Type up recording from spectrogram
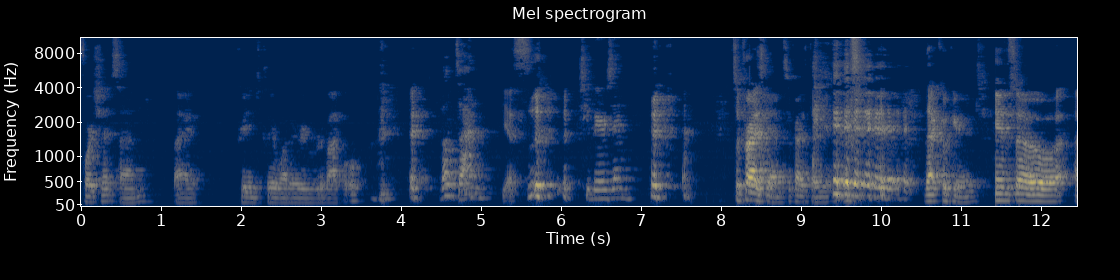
"Fortunate Son" by Creedence Clearwater Revival. Well done. Yes, Two bears in. surprise them, surprise them. that coherent. And so uh,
